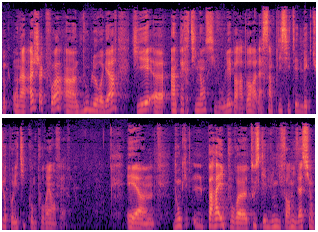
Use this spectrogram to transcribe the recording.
Donc on a à chaque fois un double regard qui est euh, impertinent, si vous voulez, par rapport à la simplicité de lecture politique qu'on pourrait en faire. Euh, donc, pareil pour euh, tout ce qui est l'uniformisation.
